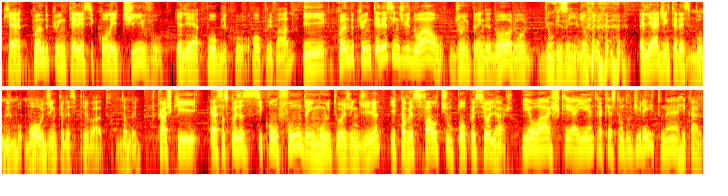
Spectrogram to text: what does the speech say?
que é quando que o interesse coletivo ele é público ou privado e quando que o interesse individual de um empreendedor ou de um vizinho, de um, ele é de interesse uhum, público uhum, ou de interesse privado uhum. também. Porque eu acho que essas coisas se confundem muito hoje em dia e talvez falte um pouco esse olhar. E eu acho que aí entra a questão do direito, né? Ricardo?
